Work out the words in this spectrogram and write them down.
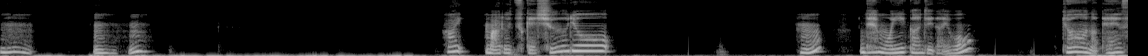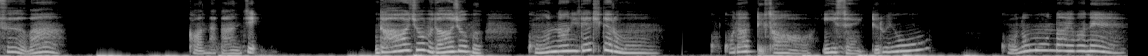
うん、うん、うん。はい、丸付け終了。ん？でもいい感じだよ。今日の点数は、こんな感じ。大丈夫、大丈夫。こんなにできてるもん。ここだってさ、いい線いってるよ。この問題はね、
